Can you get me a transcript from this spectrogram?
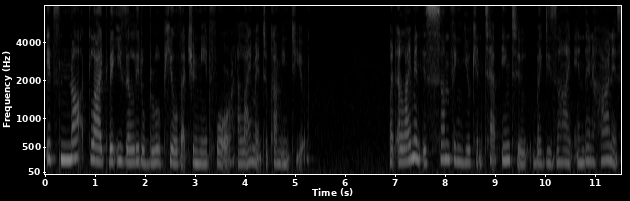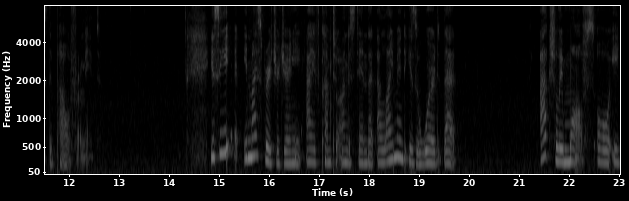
It's not like there is a little blue pill that you need for alignment to come into you. But alignment is something you can tap into by design and then harness the power from it. You see, in my spiritual journey, I have come to understand that alignment is a word that actually morphs or it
